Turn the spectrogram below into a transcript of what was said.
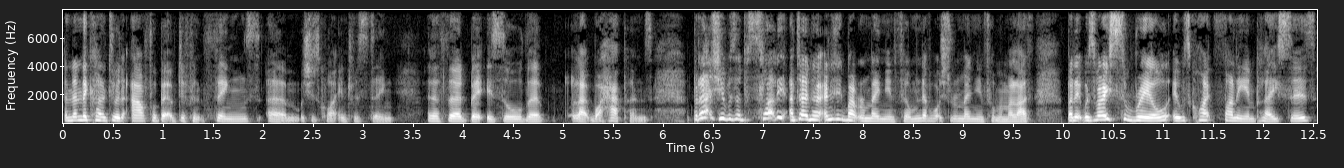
And then they kind of do an alphabet of different things, um, which is quite interesting. And the third bit is all the like what happens. But actually, it was a slightly I don't know anything about Romanian film. Never watched a Romanian film in my life, but it was very surreal. It was quite funny in places,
